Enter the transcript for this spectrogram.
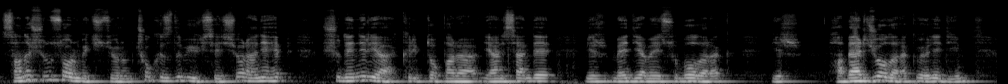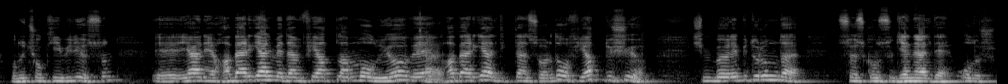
sana şunu sormak istiyorum. Çok hızlı bir yükseliş var. Hani hep şu denir ya kripto para. Yani sen de bir medya mensubu olarak, bir haberci olarak öyle diyeyim. Bunu çok iyi biliyorsun. Ee, yani haber gelmeden fiyatlanma oluyor ve evet. haber geldikten sonra da o fiyat düşüyor. Şimdi böyle bir durumda söz konusu genelde olur.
